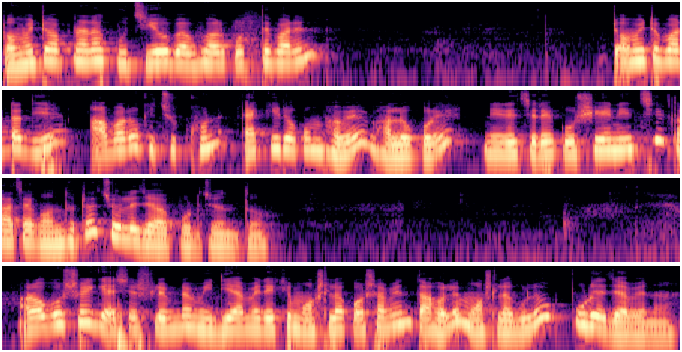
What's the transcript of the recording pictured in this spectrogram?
টমেটো আপনারা কুচিয়েও ব্যবহার করতে পারেন। টমেটো বাটা দিয়ে আবারও কিছুক্ষণ একই রকমভাবে ভালো করে নেড়েচেড়ে কষিয়ে নিচ্ছি। কাঁচা গন্ধটা চলে যাওয়া পর্যন্ত। আর অবশ্যই গ্যাসের ফ্লেমটা মিডিয়ামে রেখে মশলা কষাবেন, তাহলে মশলাগুলো পুড়ে যাবে না।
